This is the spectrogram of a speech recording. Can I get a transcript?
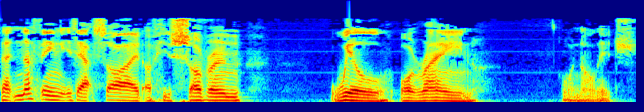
That nothing is outside of his sovereign will or reign or knowledge.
